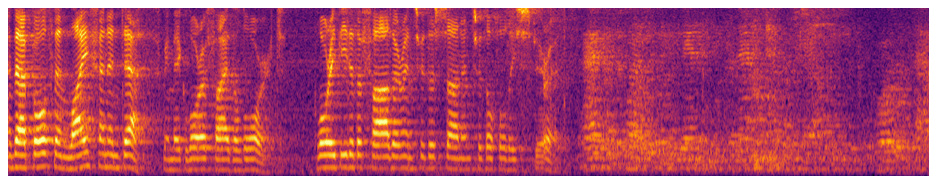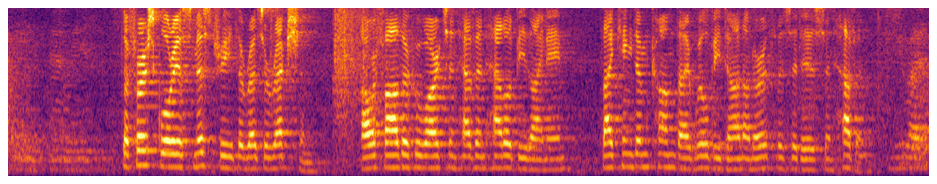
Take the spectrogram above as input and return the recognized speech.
And that both in life and in death we may glorify the Lord. Glory be to the Father, and to the Son, and to the Holy Spirit. As it was in the beginning, is now, and ever shall be, world without end. Amen. The first glorious mystery, the resurrection. Our Father who art in heaven, hallowed be thy name. Thy kingdom come, thy will be done on earth as it is in heaven. Give us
